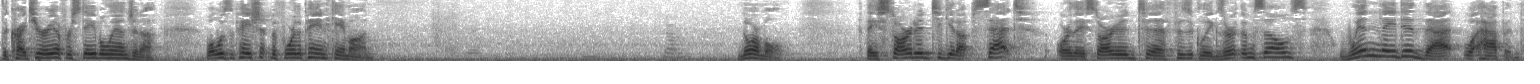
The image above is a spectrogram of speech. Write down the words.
the criteria for stable angina. What was the patient before the pain came on? normal. They started to get upset or they started to physically exert themselves. When they did that, what happened?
